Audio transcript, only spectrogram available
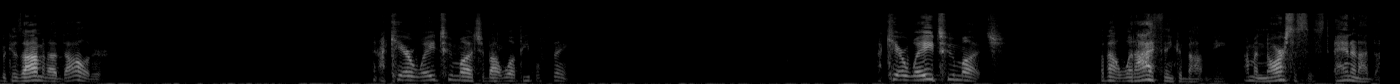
because I'm an idolater. And I care way too much about what people think. I care way too much about what I think about me. I'm a narcissist and an idolater.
